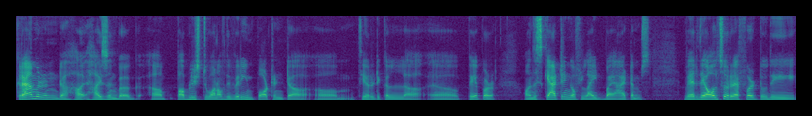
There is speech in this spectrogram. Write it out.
Kramer and uh, Heisenberg uh, published one of the very important uh, um, theoretical uh, uh, paper on the scattering of light by atoms, where they also refer to the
